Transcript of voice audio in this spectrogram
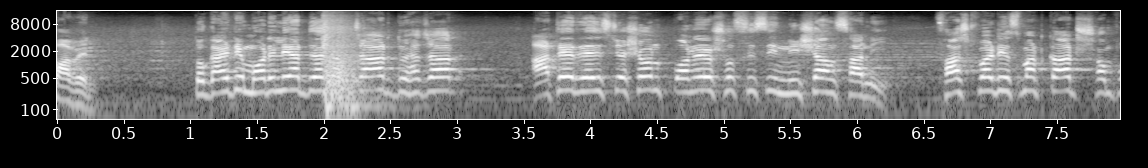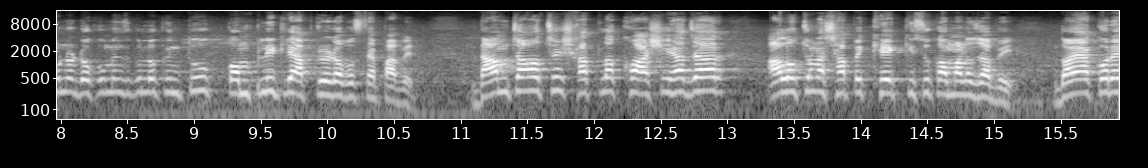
পাবেন। তো গাড়িটি মডেল ইয়ার দু হাজার চার দু হাজার আটের রেজিস্ট্রেশন পনেরোশো CC Nissan Sunny first party smart card সম্পূর্ণ ডকুমেন্টসগুলো কিন্তু কমপ্লিটলি আপ টু অবস্থায় পাবেন। দাম চা হচ্ছে সাত লক্ষ আশি হাজার। আলোচনা সাপেক্ষে কিছু কমানো যাবে। দয়া করে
